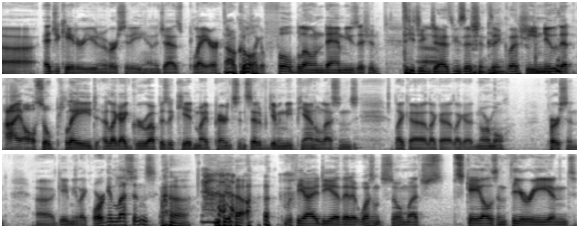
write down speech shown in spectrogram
uh, educator at university and a jazz player. Oh, cool. Like a full blown damn musician. Teaching jazz musicians English. He knew that I also played. Like I grew up as a kid. My parents, instead of giving me piano lessons, like a like a like a normal person, uh, gave me like organ lessons yeah. with the idea that it wasn't so much scales and theory and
